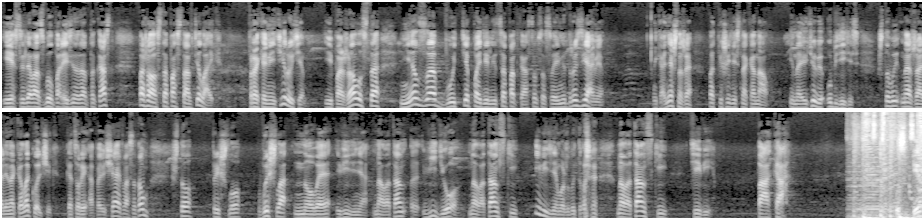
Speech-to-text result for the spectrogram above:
И если для вас был полезен этот подкаст, пожалуйста, поставьте лайк, прокомментируйте. И, пожалуйста, не забудьте поделиться подкастом со своими друзьями. И, конечно же, подпишитесь на канал. И на YouTube убедитесь, что вы нажали на колокольчик, который оповещает вас о том, что пришло, вышло новое видение на латан, э, видео на латанский и видение, может быть, тоже на латанский ТВ. Пока! Успех!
